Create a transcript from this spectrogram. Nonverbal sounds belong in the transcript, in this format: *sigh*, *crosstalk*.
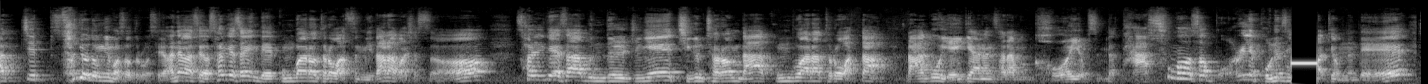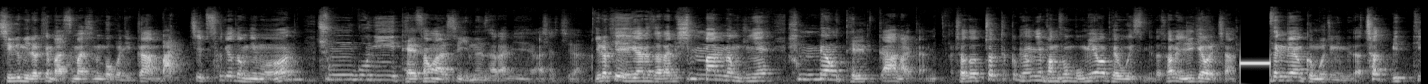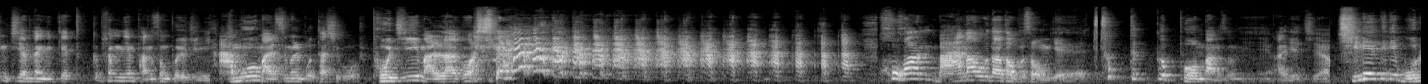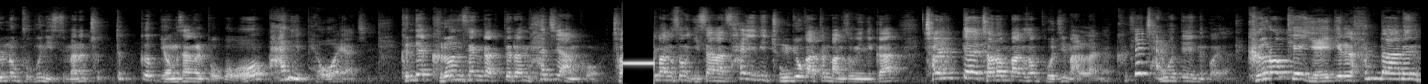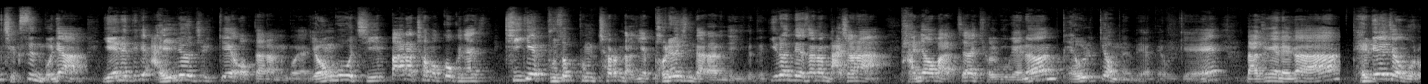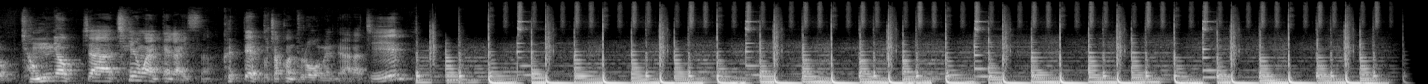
맛집 서교동님 어서 들어오세요. 안녕하세요. 설계사인데 공부하러 들어왔습니다. 라고 하셨어. 설계사 분들 중에 지금처럼 나 공부하러 들어왔다. 라고 얘기하는 사람은 거의 없습니다. 다 숨어서 몰래 보는 밖에 없는데 지금 이렇게 말씀하시는 거 보니까 맛집 서교동님은 충분히 대성할 수 있는 사람이에요 아셨죠? 이렇게 얘기하는 사람이 10만 명 중에 한 명 될까 말까입니다 저도 초특급 형님 방송 보며 배우고 있습니다 저는 1개월 차 생명 근무 중입니다. 첫 미팅 지점장님께 특급 형님 방송 보여주니 아무 말씀을 못 하시고 보지 말라고 하시. *laughs* 호환 마마보다 더 무서운 게 초특급 보험 방송이에요. 알겠지요? 지네들이 모르는 부분이 있으면 초특급 영상을 보고 많이 배워야지. 근데 그런 생각들은 하지 않고 저 *laughs* 방송 이상한 사이비 종교 같은 방송이니까 절대 저런 방송 보지 말라면 그게 잘못되어 있는 거야. 그렇게 얘기를 한다는 즉슨 뭐냐? 얘네들이 알려줄 게 없다라는 거야. 연고 지인 빨아쳐먹고 그냥 기계 부속품처럼 나중에 버려진다라는 얘기거든. 이런 데서는 마셔나 다녀봤자 결국에는 배울 게 없는데요, 배울 게. 나중에 내가 대대적으로 경력자 채용할 때가 있어. 그때 무조건 들어오면 돼, 알았지?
